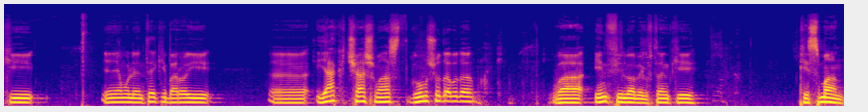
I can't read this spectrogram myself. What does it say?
ки яъне ҳамон лентае ки барои як чашм аст гум шуда буда ва ин филма мегуфтанд ки қисман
